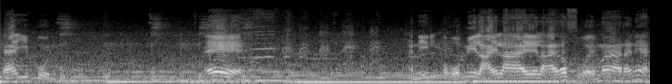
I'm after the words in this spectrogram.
แท้ญี่ปุ่น เอ๊ะอันนี้โอ้โหมีหลายลายลายเขาสวยมากนะเนี่ย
